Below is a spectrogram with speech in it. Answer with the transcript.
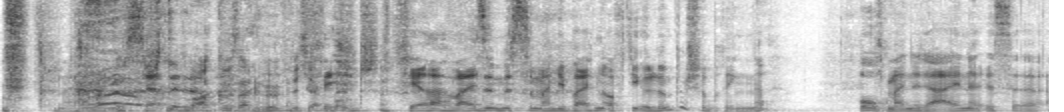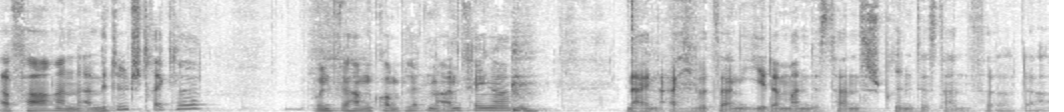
Naja, man müsste, Markus, ein höflicher Fair- Mensch. Fairerweise müsste man die beiden auf die Olympische bringen, ne? Oh. Ich meine, der eine ist äh, erfahrener Mittelstreckler und wir haben einen kompletten Anfänger. Nein, ich würde sagen, jedermann Distanz, Sprintdistanz. Äh, da.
